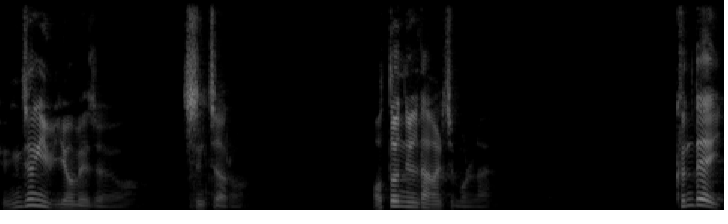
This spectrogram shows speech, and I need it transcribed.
굉장히 위험해져요. 진짜로. 어떤 일 당할지 몰라요. 근데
